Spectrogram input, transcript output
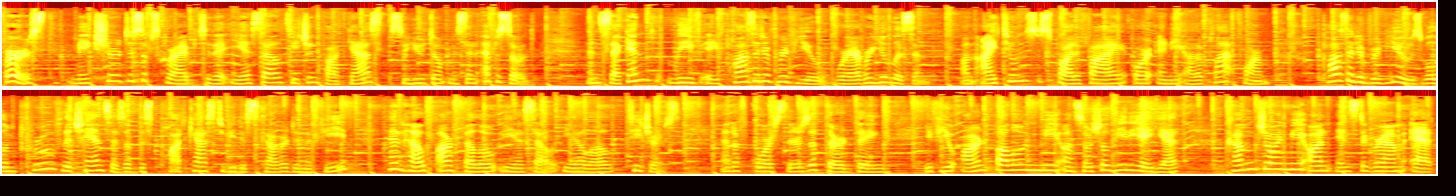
First, make sure to subscribe to the ESL Teaching Podcast so you don't miss an episode. And second, leave a positive review wherever you listen on iTunes, Spotify, or any other platform. Positive reviews will improve the chances of this podcast to be discovered in the feed and help our fellow ESL ELL teachers. And of course, there's a third thing If you aren't following me on social media yet, come join me on Instagram at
